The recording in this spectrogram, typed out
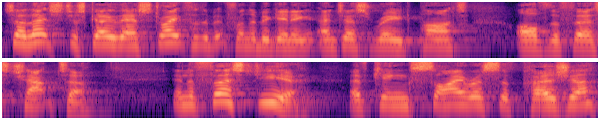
so let's just go there straight the, from the beginning and just read part of the first chapter. In the first year, of King Cyrus of Persia,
